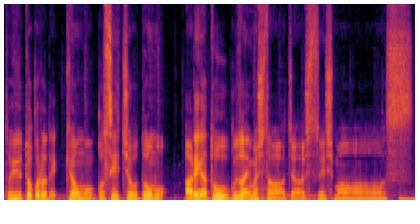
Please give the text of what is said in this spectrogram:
というところで今日もご清聴どうもありがとうございました。じゃあ失礼します。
